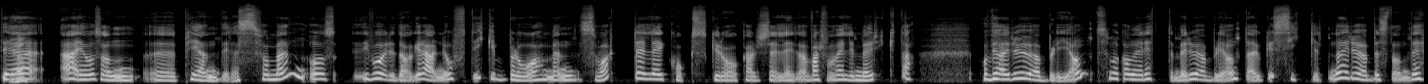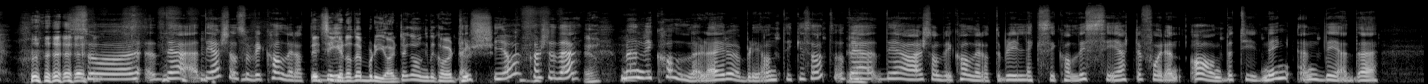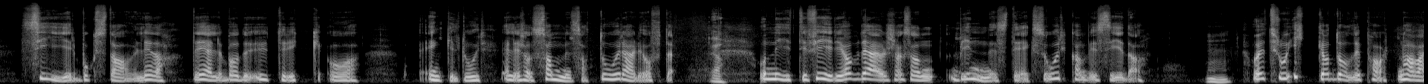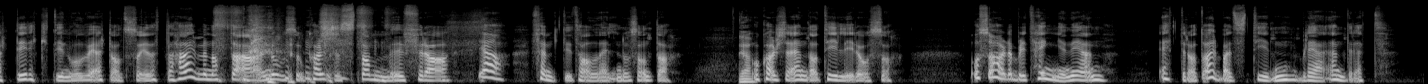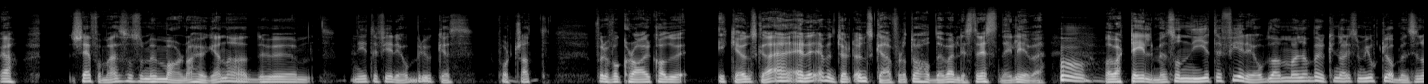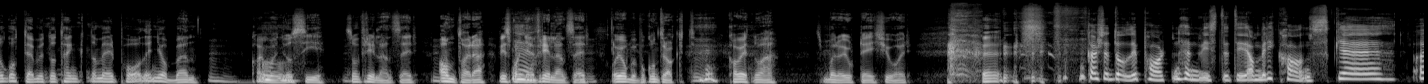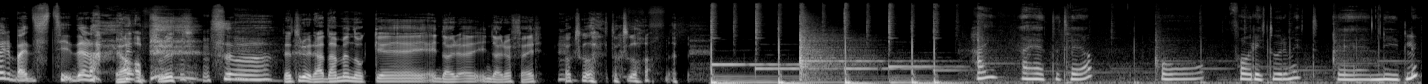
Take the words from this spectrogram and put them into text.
Det Ja. Er jo sånn uh, pendress for menn, og i våre dager er den jo ofte ikke blå, men svart, eller koksgrå kanskje, eller i hvert fall veldig mørk, da. Og vi har rødblyant, man kan jo rette med rødblyant, det er jo ikke sikkert den er rød bestandig. Så det, det er sånn som vi kaller at Det er ikke sikkert at det er blyant engang, det kan være tusj. ja, kanskje det. Ja. Men vi kaller det rødblyant, ikke sant? Og det, det er sånn vi kaller at det blir leksikalisert. Det får en annen betydning enn det det sier bokstavelig, da. Det gjelder både uttrykk og enkeltord. Eller sånn sammensatte ord er det jo ofte. Ja. Og ni til fire-jobb, det er jo et slags sånn bindestreksord, kan vi si da. Og jeg tror ikke at Dolly Parton har vært direkte involvert altså i dette her, men at det er noe som kanskje stammer fra ja, 50-tallet eller noe sånt, da. Ja. Og kanskje enda tidligere også. Og så har det blitt hengende igjen etter at arbeidstiden ble endret. Ja. Se for meg sånn som Marna Haugen. Ni til fire-jobb brukes fortsatt for å forklare hva du ikke ønsker deg, eller eventuelt ønsker deg fordi du hadde det veldig stressende i livet. Det har vært deilig med en sånn ni til fire-jobb, man bare kunne liksom gjort jobben sin og gått hjem uten å tenke noe mer på den jobben. Kan man jo si som frilanser, antar jeg, hvis man er frilanser og jobber på kontrakt. Hva vet nå jeg, som bare har gjort det i 20 år. Eh, Kanskje Dolly Parton henviste til amerikanske arbeidstider, da. ja, absolutt. Så Det tror jeg. De er nok eh, enda, enda røffere. Takk skal, takk skal du ha. Hei, jeg heter Thea, og favorittordet mitt er nydelig.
